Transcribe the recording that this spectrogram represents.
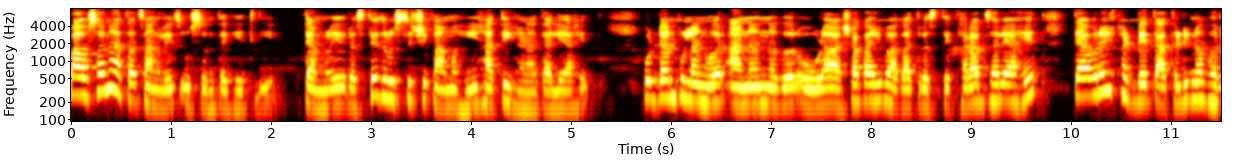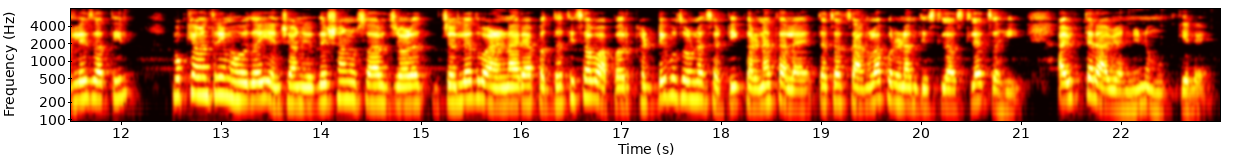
पावसानं आता चांगलीच उसंत घेतली आहे त्यामुळे रस्ते दुरुस्तीची कामंही हाती घेण्यात आली आहेत. उड्डाणपुलांवर आनंद नगर ओवळा अशा काही भागात रस्ते खराब झाले आहेत. त्यावरील खड्डे तातडीनं भरले जातील. मुख्यमंत्री महोदय यांच्या निर्देशानुसार जळ जलद वाळणाऱ्या पद्धतीचा वापर खड्डे बुजवण्यासाठी करण्यात आला आहे त्याचा चांगला परिणाम दिसला असल्याचंही आयुक्त राव यांनी नमूद केलं आहे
